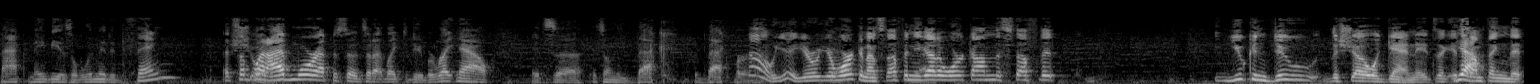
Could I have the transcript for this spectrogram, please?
back maybe as a limited thing. At some Sure. point, I have more episodes that I'd like to do, but right now it's uh it's on the back the back burner. Oh yeah, you're you're working on stuff, and you got to work on the stuff that you can do the show again. It's a, it's Yeah. something that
